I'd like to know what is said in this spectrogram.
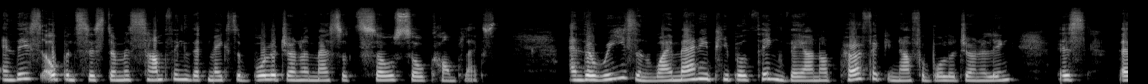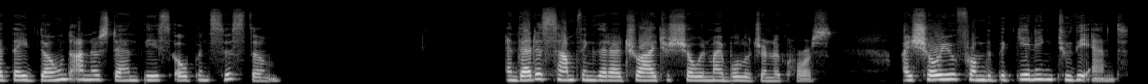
And this open system is something that makes the bullet journal method so, so complex. And the reason why many people think they are not perfect enough for bullet journaling is that they don't understand this open system. And that is something that I try to show in my bullet journal course. I show you from the beginning to the end.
